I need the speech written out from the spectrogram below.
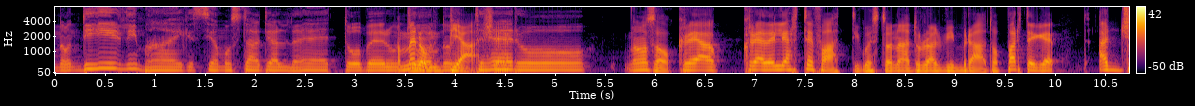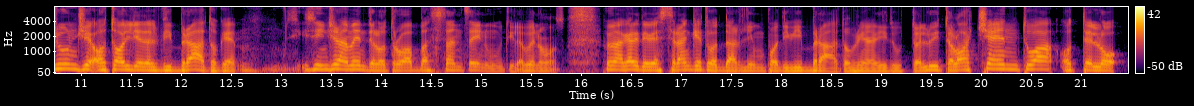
Non dirgli mai che siamo stati a letto per un giorno A me non piace. Intero. Non lo so, crea, crea degli artefatti questo natural vibrato. A parte che aggiunge o toglie del vibrato che sinceramente lo trovo abbastanza inutile. Poi, non so. Poi magari devi essere anche tu a dargli un po' di vibrato prima di tutto. E lui te lo accentua o te lo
